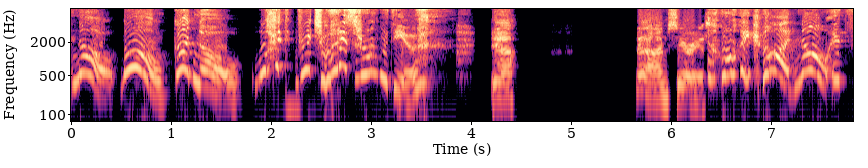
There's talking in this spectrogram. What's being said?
No, no, God, no. What? Rich, what is wrong with you? Yeah. Yeah, I'm serious. Oh my god, no, it's.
